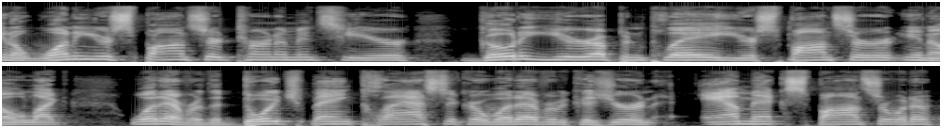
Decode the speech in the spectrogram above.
you know, one of your sponsored tournaments here, go to Europe and play your sponsor, you know, like whatever, the Deutsche Bank Classic or whatever, because you're an Amex sponsor or whatever,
